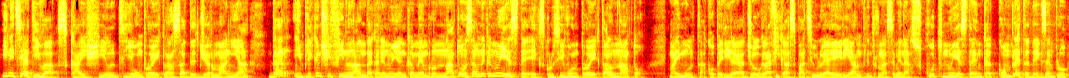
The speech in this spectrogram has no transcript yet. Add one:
Inițiativa Sky Shield e un proiect lansat de Germania, dar implicând și Finlanda, care nu e încă membru în NATO, înseamnă că nu este exclusiv un proiect al NATO. Mai mult, acoperirea geografică a spațiului aerian printr-un asemenea scut nu este încă completă. De exemplu,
